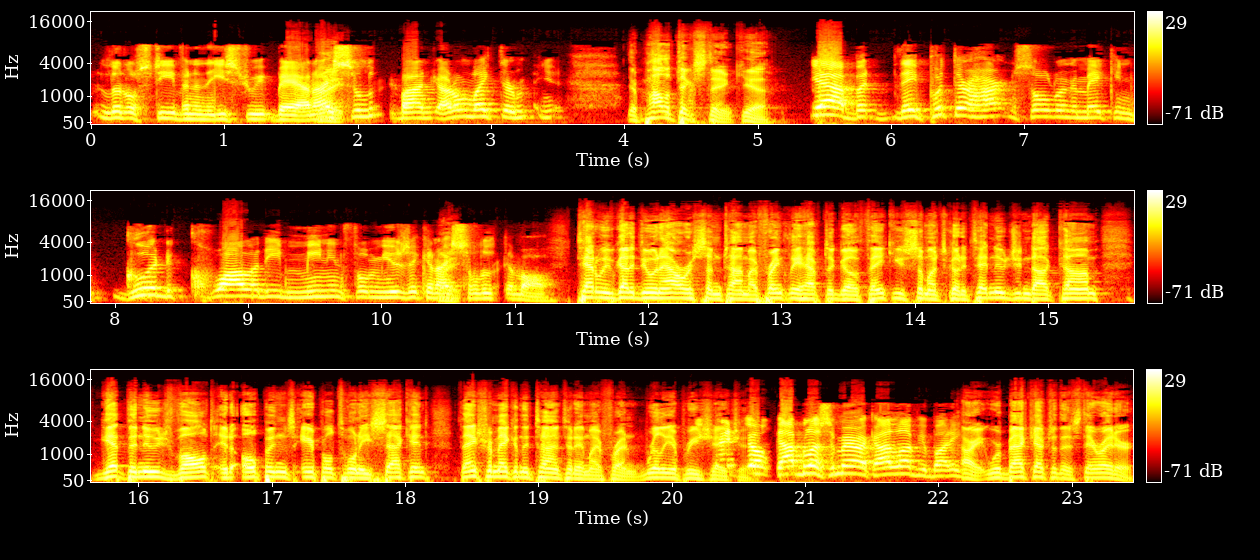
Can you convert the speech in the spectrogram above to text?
Little Steven and the E Street Band. I salute Bon. I don't like their. Their politics stink. Yeah. Yeah, but they put their heart and soul into making good, quality, meaningful music, and I salute them all. Ted, we've got to do an hour sometime. I frankly have to go. Thank you so much. Go to tednugent.com. Get the Nuge Vault. It opens April 22nd. Thanks for making the time today, my friend. Really appreciate you. Yo, God bless America. I love you, buddy. All right, we're back after this. Stay right here.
